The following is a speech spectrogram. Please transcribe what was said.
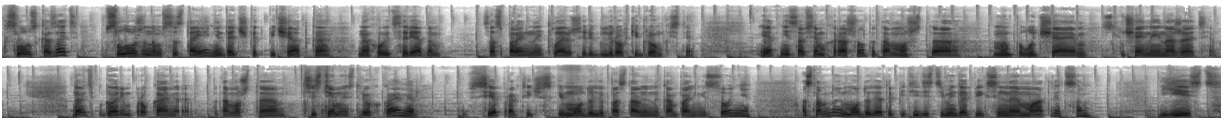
К слову сказать, в сложенном состоянии датчик отпечатка находится рядом со спаренной клавишей регулировки громкости. Это не совсем хорошо, потому что мы получаем случайные нажатия. Давайте поговорим про камеры, потому что система из трех камер все практически модули поставлены компанией Sony. Основной модуль это 50-мегапиксельная матрица. Есть,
